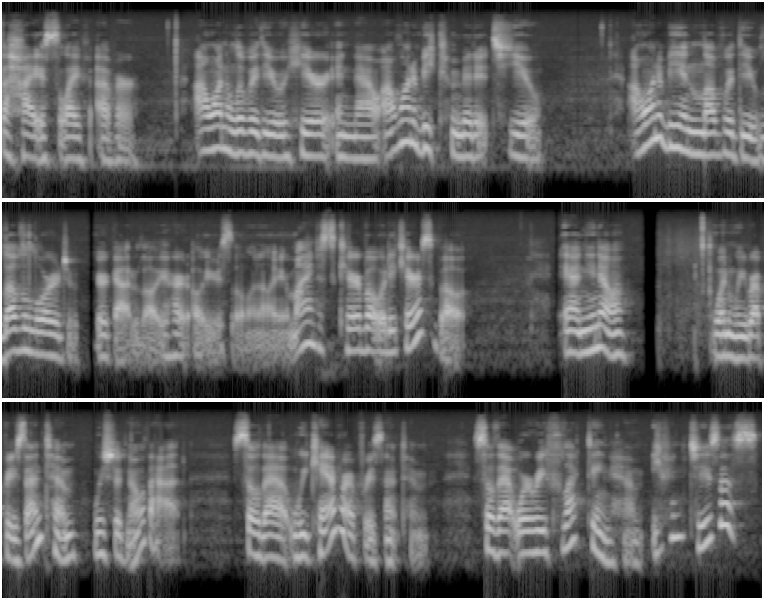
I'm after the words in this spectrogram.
the highest life ever. I want to live with you here and now. I want to be committed to you. I want to be in love with you. Love the Lord your God with all your heart, all your soul, and all your mind. Just care about what He cares about. And, you know, when we represent Him, we should know that so that we can represent Him, so that we're reflecting Him. Even Jesus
